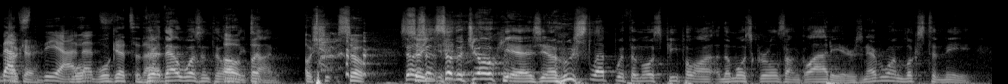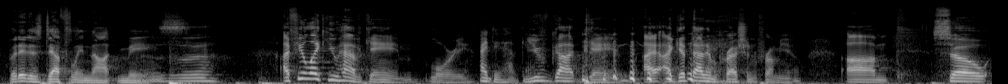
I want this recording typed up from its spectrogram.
That's okay, yeah. We'll, that's we'll get to that. That, that wasn't the oh, only but, time. Oh, she, so So, so, so, so the joke is, you know, who slept with the most people on the most girls on Gladiators, and everyone looks to me, but it is definitely not me. uh, I feel like you have game, Lori. I do have game. You've got game. I, I get that impression from you. Um, so,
